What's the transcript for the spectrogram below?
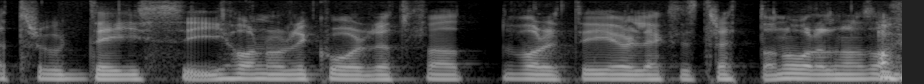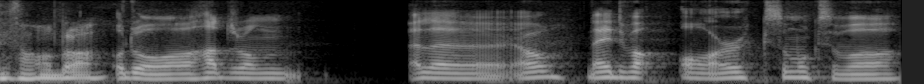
Jag tror Daisy har nog rekordet för att varit i early access 13 år eller något Ja, sånt. fan vad bra. Och då hade de, eller ja, nej det var Ark som också var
